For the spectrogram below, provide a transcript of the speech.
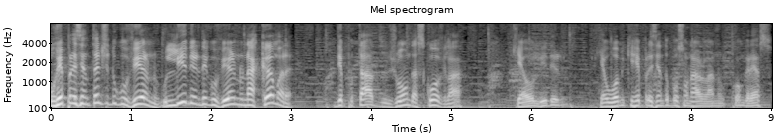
o representante do governo, o líder de governo na Câmara, deputado João das Couve lá, que é o líder, que é o homem que representa o Bolsonaro lá no Congresso.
